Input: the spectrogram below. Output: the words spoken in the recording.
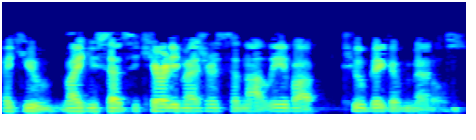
like you like you said, security measures to not leave up too big of middles.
